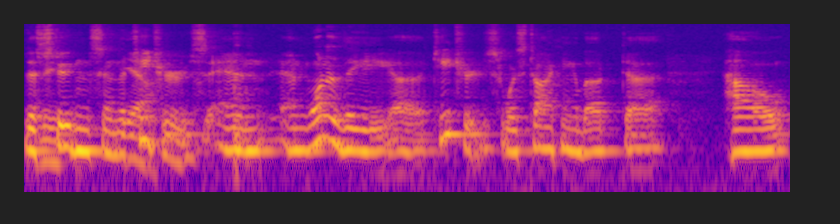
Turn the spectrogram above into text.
the The- students and the yeah. teachers and and one of the uh, teachers was talking about uh, how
